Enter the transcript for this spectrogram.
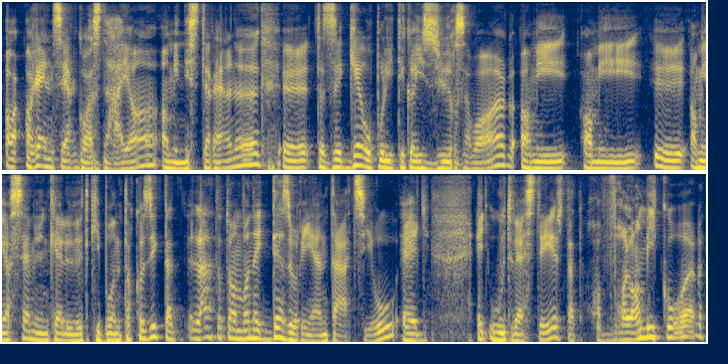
a, a rendszer gazdája, a miniszterelnök. Tehát ez egy geopolitikai zűrzavar, ami, ami, ami a szemünk előtt kibontakozik. Tehát láthatóan van egy dezorientáció, egy, egy útvesztés, tehát ha valamikor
